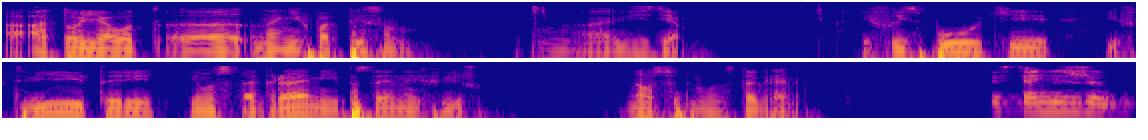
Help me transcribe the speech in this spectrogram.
А, а то я вот э, на них подписан э, везде. И в Фейсбуке, и в Твиттере, и в Инстаграме, и постоянно их вижу. Ну, особенно в Инстаграме. То есть они живы.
